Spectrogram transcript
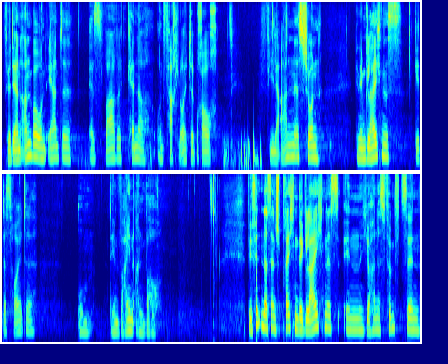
für deren Anbau und Ernte es wahre Kenner und Fachleute braucht. Viele ahnen es schon. In dem Gleichnis geht es heute um den Weinanbau. Wir finden das entsprechende Gleichnis in Johannes 15,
